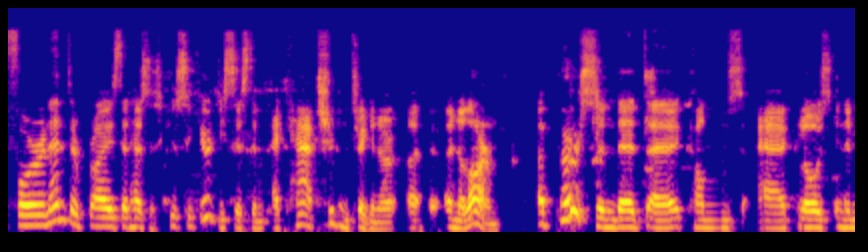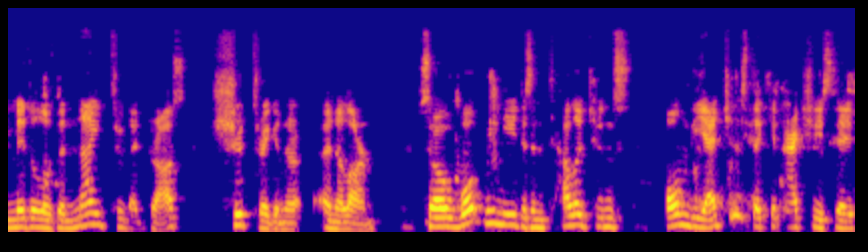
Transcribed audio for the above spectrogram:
for an enterprise that has a security system, a cat shouldn't trigger a, a, an alarm. A person that uh, comes uh, close in the middle of the night through that grass should trigger an alarm. So what we need is intelligence on the edges that can actually say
